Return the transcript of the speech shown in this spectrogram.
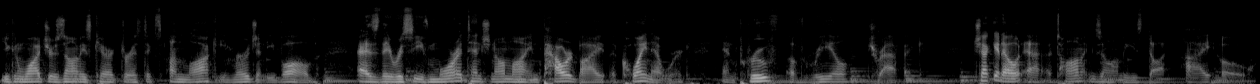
You can watch your zombies' characteristics unlock, emerge, and evolve as they receive more attention online, powered by the Koii Network and proof of real traffic. Check it out at atomiczombies.io.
